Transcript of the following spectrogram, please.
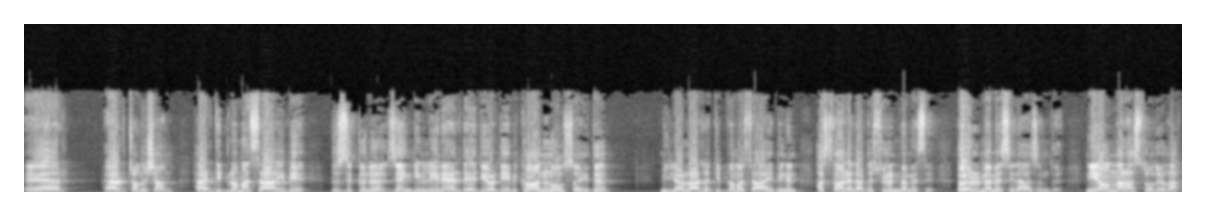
Eğer her çalışan, her diploma sahibi rızkını, zenginliğini elde ediyor diye bir kanun olsaydı, milyarlarca diploma sahibinin hastanelerde sürünmemesi, ölmemesi lazımdı. Niye onlar hasta oluyorlar?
